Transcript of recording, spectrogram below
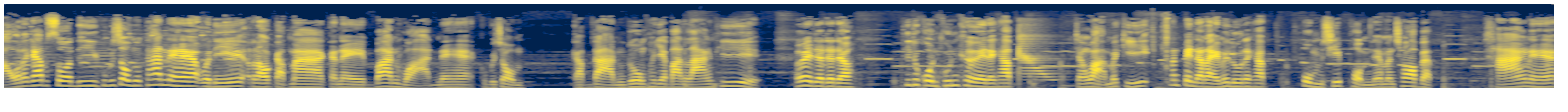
เอาละครับ สวัสดีคุณผู้ชมทุกท่านนะฮะ วันนี้เรากลับมากันในบ้านหวานนะฮะ คุณผู้ชม กับด่านโรงพยาบาลล้างที่ เฮ้ยเดี๋ยวเดี๋ยวเดี๋ยวที่ทุกคนคุ้นเคยนะครับ จังหวะเมื่อกี้มันเป็นอะไรไม่รู้นะครับ ปุ่มชิปผมเนี่ยมันชอบแบบค้างนะฮะ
